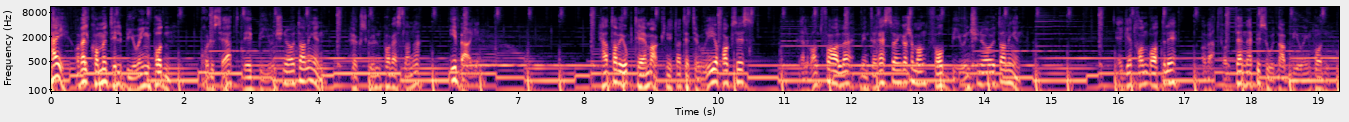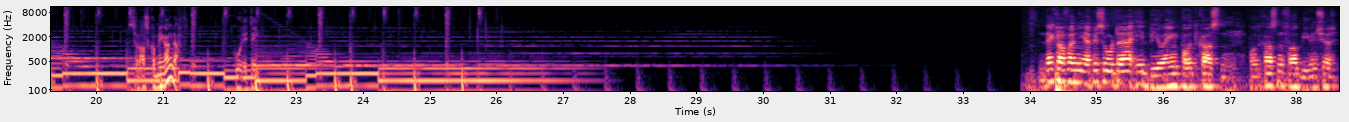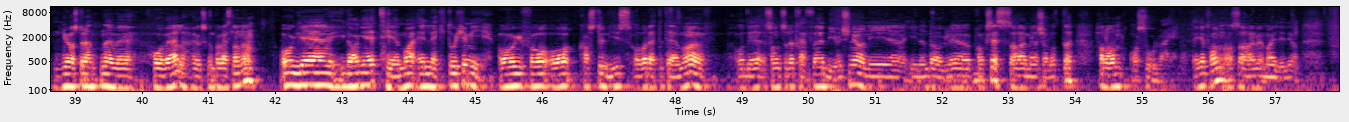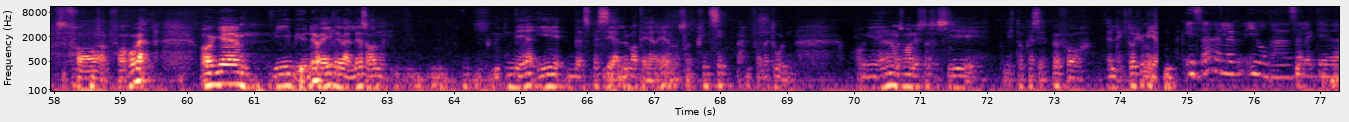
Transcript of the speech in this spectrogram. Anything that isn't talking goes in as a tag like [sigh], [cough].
Hei, og velkommen til Bioingpodden, produsert ved Bioingeniørutdanningen, Høgskolen på Vestlandet i Bergen. Her tar vi opp tema knytta til teori og praksis, relevant for alle med interesse og engasjement for bioingeniørutdanningen. Jeg er Trond Bratteli, og vert for denne episoden av Bioingpodden. Så la oss komme i gang, da. God lytting. Det er klart for en ny episode i Bioing-podkasten. Podkasten for bioingeniørstudentene ved HVL, Høgskolen på Vestlandet. Og eh, i dag er tema elektrokjemi. Og for å kaste lys over dette temaet, og det, sånn som det treffer bioingeniøren i, eh, i den daglige praksis, så har jeg med Charlotte, Hanan og Solveig. Jeg er Trond, og så har jeg med meg Lillian fra, fra HVL. Og eh, vi begynner jo egentlig veldig sånn ned i den spesielle materien, altså prinsippet for metoden. Og er det noen som har lyst til å si litt om prinsippet for elektrokjemi? ISA, eller ioneselektive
